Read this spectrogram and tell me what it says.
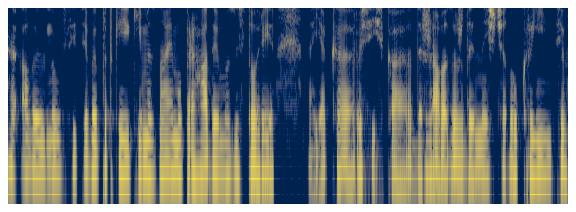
але ну всі ці випадки, які ми знаємо, пригадуємо з історії, як е, російська держава завжди нищила українців.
